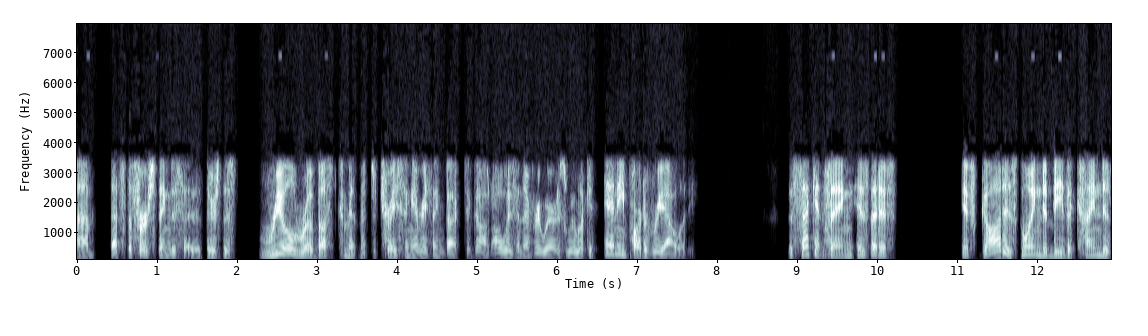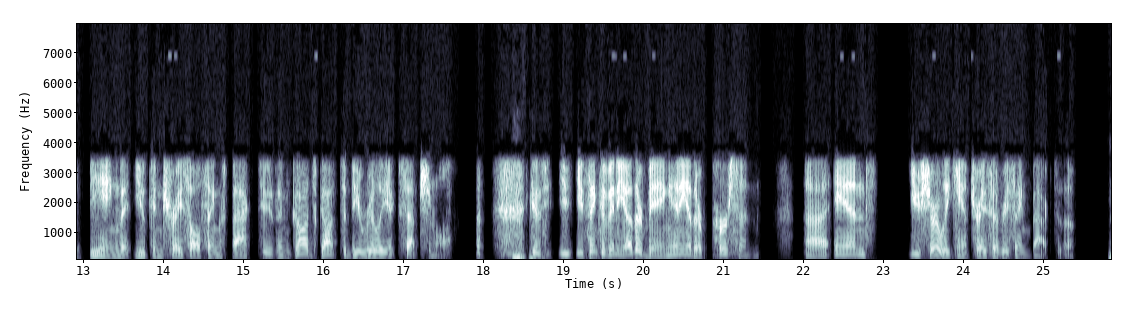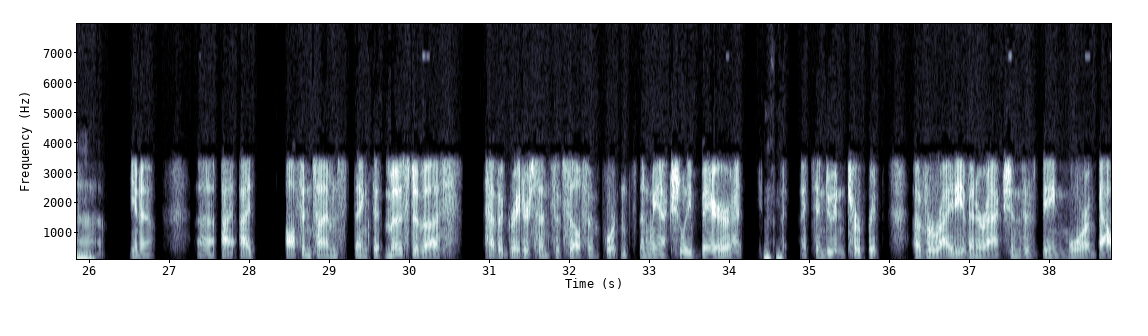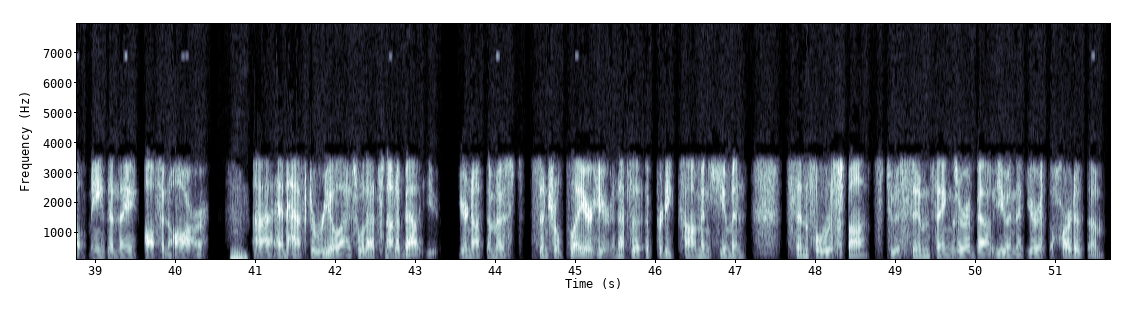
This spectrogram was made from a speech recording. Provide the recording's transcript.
Um, that's the first thing to say, that there's this real robust commitment to tracing everything back to God, always and everywhere, as we look at any part of reality. The second thing is that if if God is going to be the kind of being that you can trace all things back to, then God's got to be really exceptional. Because you, you think of any other being, any other person, uh, and you surely can't trace everything back to them. Mm. Uh, you know, uh, I, I oftentimes think that most of us have a greater sense of self-importance than we actually bear. I, mm-hmm. I, I tend to interpret a variety of interactions as being more about me than they often are, mm. uh, and have to realize, well, that's not about you. You're not the most central player here, and that's a, a pretty common human sinful response to assume things are about you and that you're at the heart of them.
